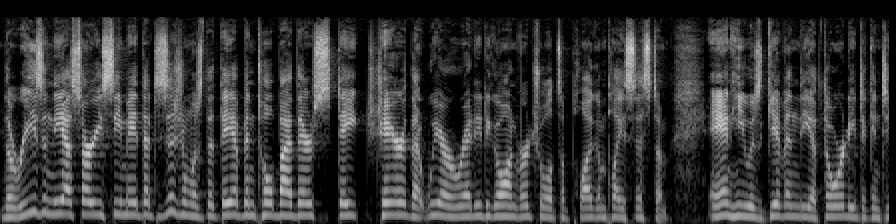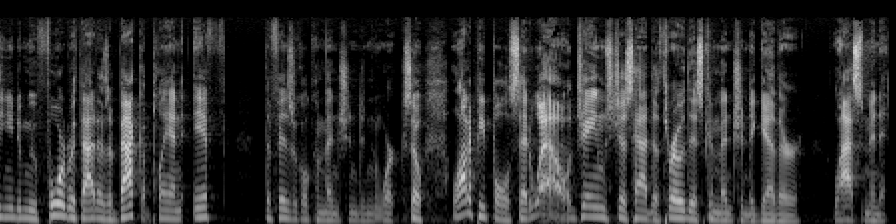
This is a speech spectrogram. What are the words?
the reason the SREC made that decision was that they have been told by their state chair that we are ready to go on virtual. It's a plug and play system. And he was given the authority to continue to move forward with that as a backup plan if the physical convention didn't work. So a lot of people said, well, James just had to throw this convention together last minute.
